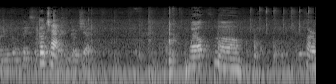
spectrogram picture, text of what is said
I don't think so. Go check. I can go check. Well, uh, our,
